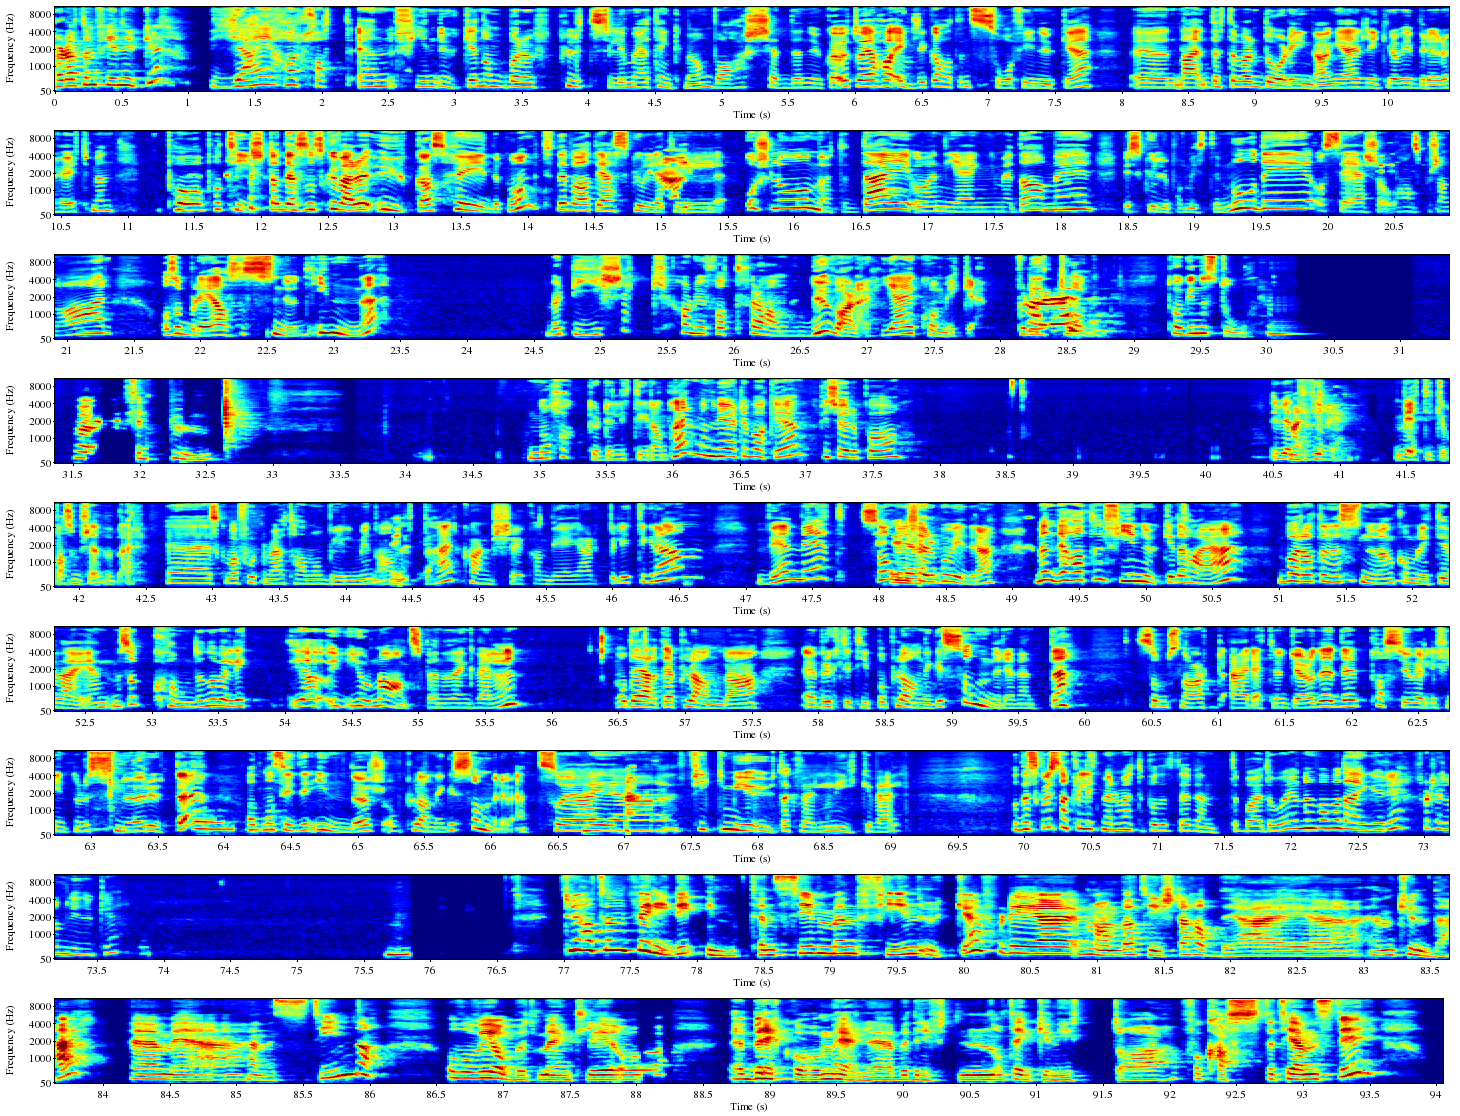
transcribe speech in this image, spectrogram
har du hatt en fin uke? Jeg har hatt en fin uke. Nå bare plutselig må jeg tenke meg om hva har skjedd denne uka. Vet du, Jeg har egentlig ikke hatt en så fin uke. Eh, nei, dette var en dårlig inngang. Jeg liker å vibrere høyt. Men på, på tirsdag, det som skulle være ukas høydepunkt, det var at jeg skulle til Oslo, møte deg og en gjeng med damer. Vi skulle på Mr. Moody og se showet hans på Chat Noir. Og så ble jeg altså snudd inne. Verdisjekk har du fått fra ham. Du var der, jeg kom ikke. Fordi tog, togene sto. Nå hakker det litt grann her, men vi er tilbake. Vi kjører på. Jeg vet ikke, vet ikke hva som skjedde der. Eh, Jeg skal bare forte meg å ta mobilen min av nettet her. Kanskje kan det hjelpe litt. Grann. Hvem vet? Sånn, vi kjører på videre. Men jeg har hatt en fin uke, det har jeg. Bare at denne snøen kom litt i veien. Men så kom det noe veldig Jeg gjorde noe annet spennende den kvelden. Og det er at jeg planla, brukte tid på å planlegge sommereventet. Som snart er rett rundt hjørnet. Det, det passer jo veldig fint når det snør ute. At man sitter innendørs og planlegger sommerevent. Så jeg eh, fikk mye ut av kvelden likevel. Og det skal vi snakke litt mer om etterpå, dette eventet, by the way. Men hva med deg, Guri? Fortell om din uke. Du har hatt en veldig intensiv, men fin uke. Fordi jeg, mandag tirsdag hadde jeg eh, en kunde her eh, med hennes team, da. Og hvor vi jobbet med egentlig å eh, brekke om hele bedriften og tenke nytt og forkaste tjenester.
